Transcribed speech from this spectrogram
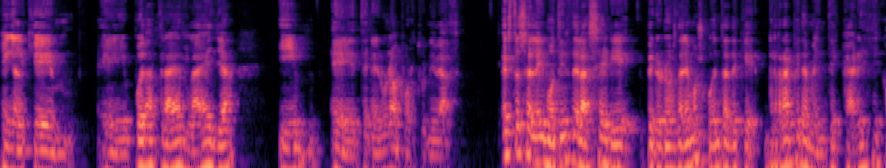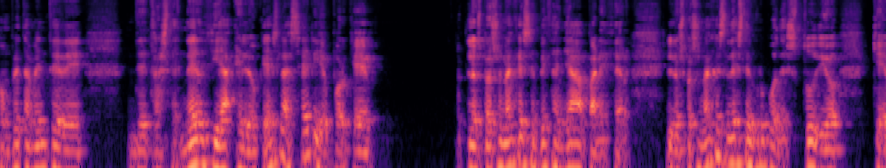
en el que eh, pueda atraerla a ella y eh, tener una oportunidad. Esto es el leitmotiv de la serie, pero nos daremos cuenta de que rápidamente carece completamente de, trascendencia en lo que es la serie, porque los personajes empiezan ya a aparecer. Los personajes de este grupo de estudio, que,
